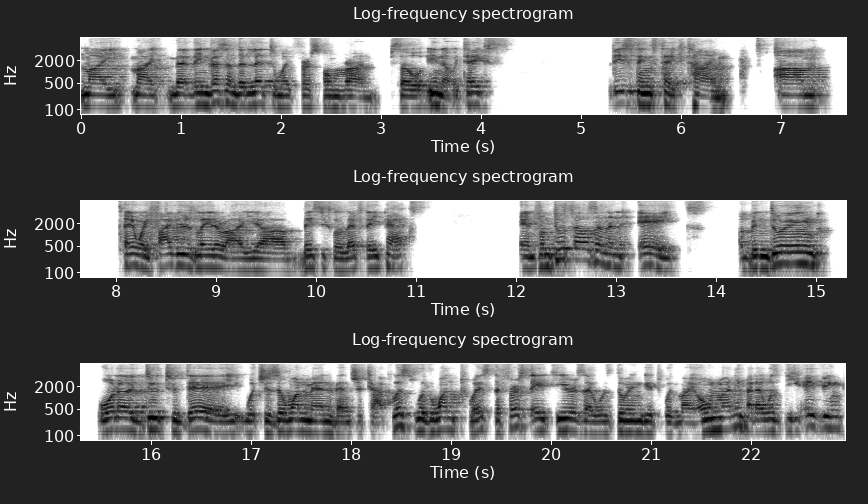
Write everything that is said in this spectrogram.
my my the investment that led to my first home run. So you know, it takes these things take time. Um, anyway, five years later, I uh, basically left Apax. And from 2008, I've been doing what I do today, which is a one man venture capitalist with one twist. The first eight years, I was doing it with my own money, but I was behaving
